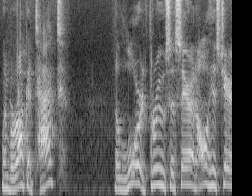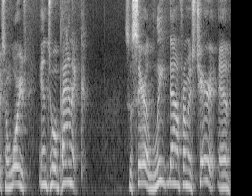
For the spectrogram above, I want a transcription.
When Barak attacked, the Lord threw Sisera and all his chariots and warriors into a panic. Sisera leaped down from his chariot and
